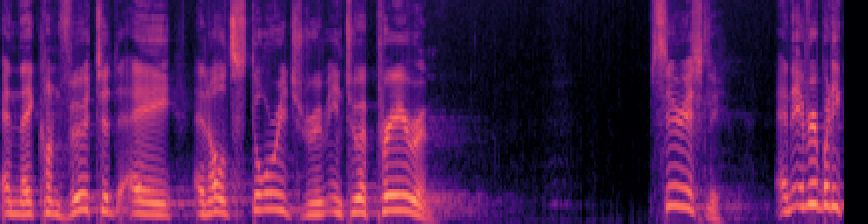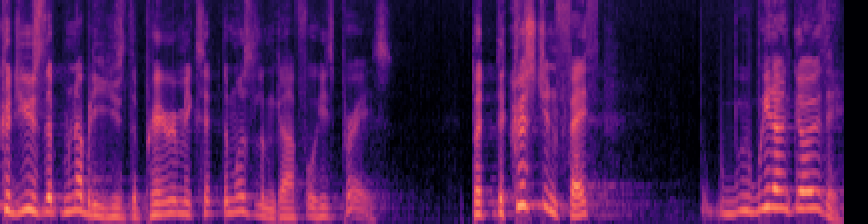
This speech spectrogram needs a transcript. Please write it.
and they converted a, an old storage room into a prayer room. Seriously. And everybody could use the, nobody used the prayer room except the Muslim guy for his prayers. But the Christian faith, we don't go there.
